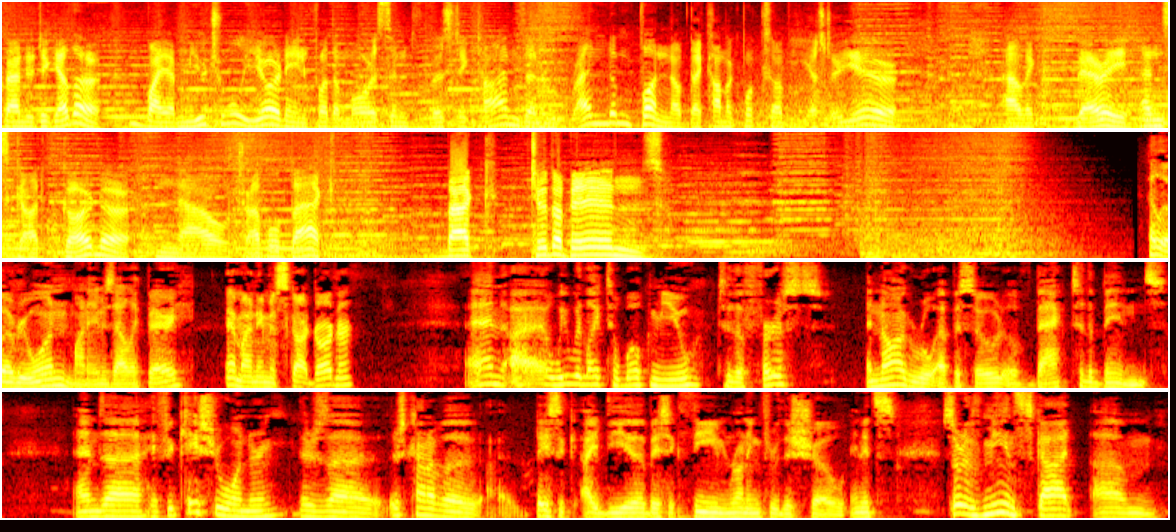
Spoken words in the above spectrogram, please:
banded together by a mutual yearning for the more simplistic times and random fun of the comic books of yesteryear. Alec Berry and Scott Gardner now travel back, back to the bins. Hello, everyone. My name is Alec Berry, And my name is Scott Gardner. and I, we would like to welcome you to the first inaugural episode of Back to the Bins. And uh, if in case you're wondering, there's uh, there's kind of a basic idea, basic theme running through the show, and it's sort of me and Scott. Um,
